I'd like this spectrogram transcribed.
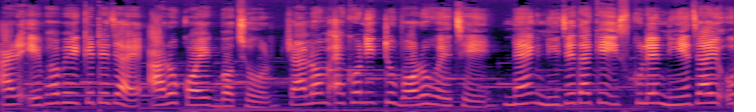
আর এভাবেই কেটে যায় আরও কয়েক বছর। ট্রালম এখন একটু বড় হয়েছে। ন্যাং নিজে তাকে স্কুলে নিয়ে যায় ও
